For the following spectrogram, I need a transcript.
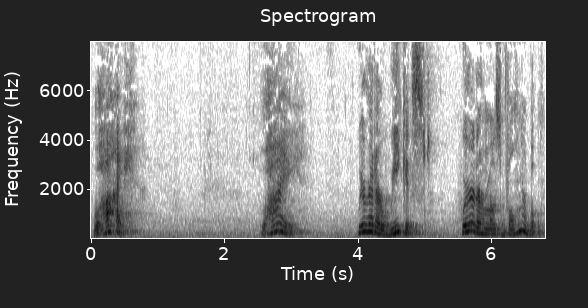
Why? Why? We're at our weakest. We're at our most vulnerable.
